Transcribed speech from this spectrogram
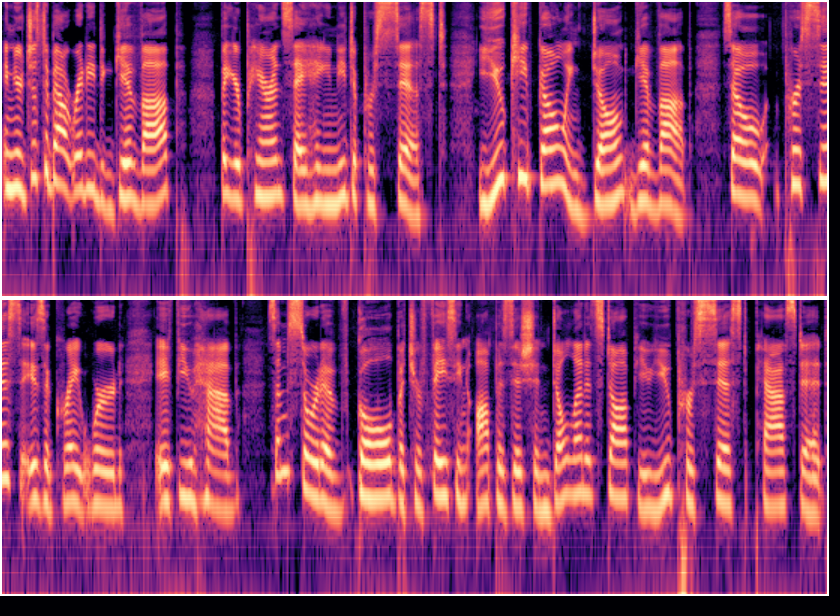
and you're just about ready to give up, but your parents say, hey, you need to persist. You keep going, don't give up. So, persist is a great word if you have some sort of goal, but you're facing opposition. Don't let it stop you. You persist past it.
